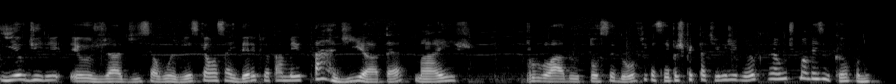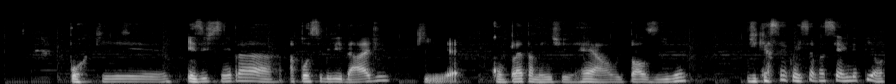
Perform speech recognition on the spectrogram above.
e eu diria, eu já disse algumas vezes que é uma saideira que já tá meio tardia até, mas pro lado torcedor fica sempre a expectativa de ver o que é a última vez em campo, né? Porque existe sempre a, a possibilidade que é, completamente real e plausível de que a sequência vai ser ainda pior.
